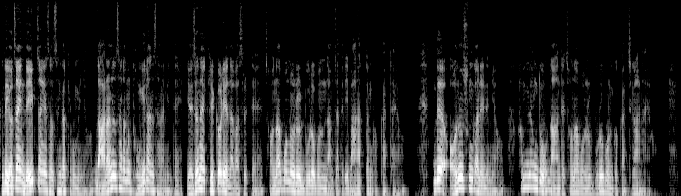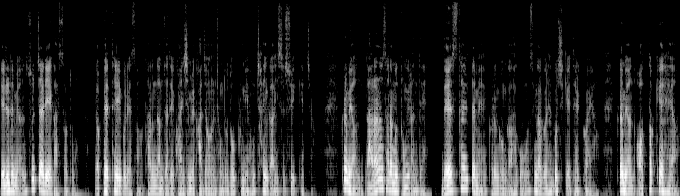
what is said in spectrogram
근데 여자인 내 입장에서 생각해보면요. 나라는 사람은 동일한 사람인데 예전에 길거리에 나갔을 때 전화번호를 물어보는 남자들이 많았던 것 같아요. 근데 어느 순간에는요. 한 명도 나한테 전화번호를 물어보는 것 같지가 않아요. 예를 들면 술자리에 갔어도 옆에 테이블에서 다른 남자들이 관심을 가져오는 정도도 분명 차이가 있을 수 있겠죠. 그러면 나라는 사람은 동일한데 내 스타일 때문에 그런 건가 하고 생각을 해보시게 될 거예요. 그러면 어떻게 해야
